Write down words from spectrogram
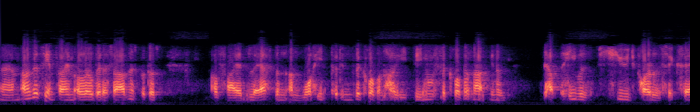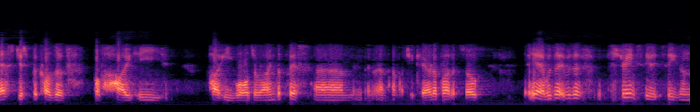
Um, and at the same time, a little bit of sadness because of how he'd left and, and what he'd put into the club and how he'd been with the club and that, you know, that he was a huge part of the success just because of, of how he how he was around the place um, and, and how much he cared about it. So yeah, it was a, it was a strange season.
